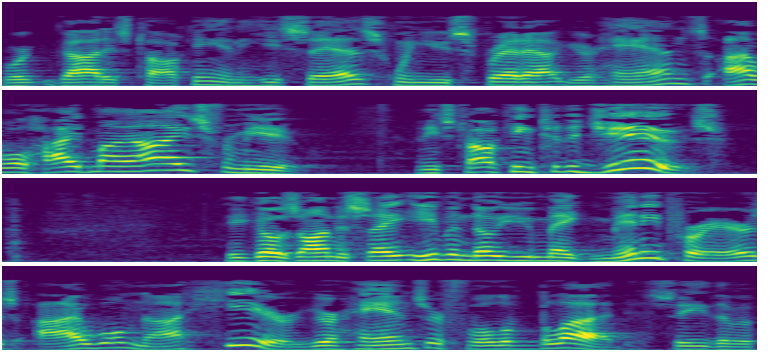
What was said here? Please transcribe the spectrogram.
where God is talking, and he says, When you spread out your hands, I will hide my eyes from you. And he's talking to the Jews. He goes on to say, Even though you make many prayers, I will not hear. Your hands are full of blood. See, the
